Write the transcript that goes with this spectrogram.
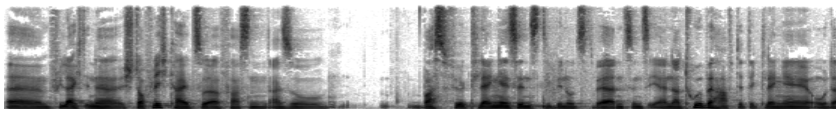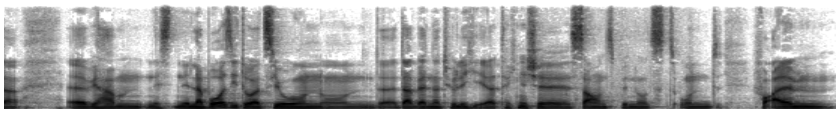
äh, vielleicht in der Stofflichkeit zu erfassen. Also was für Klänge sind es, die benutzt werden? Sind es eher naturbehaftete Klänge oder wir haben eine, Laborsituation und äh, da werden natürlich eher technische Sounds benutzt und vor allem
